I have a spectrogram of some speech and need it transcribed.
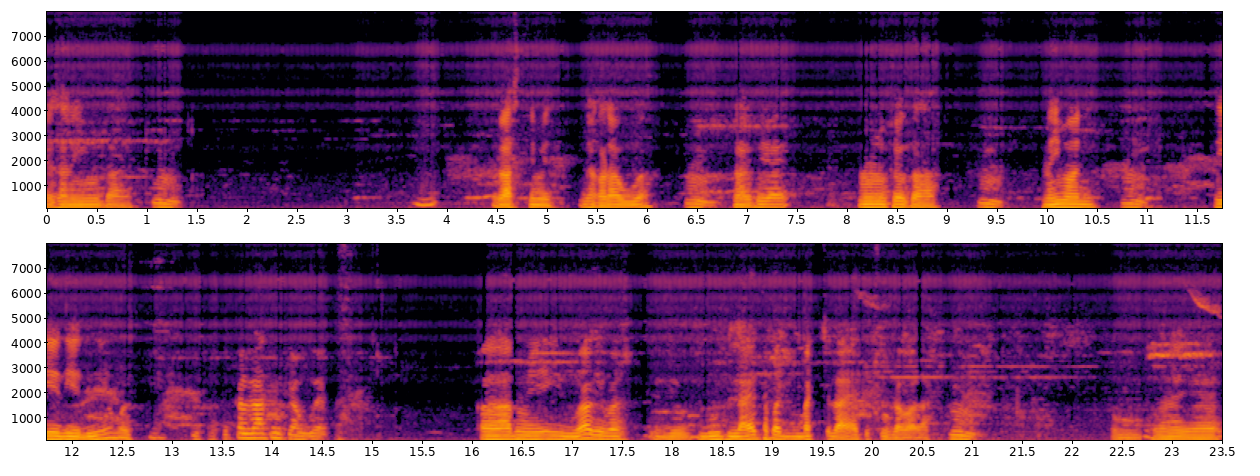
ऐसा नहीं होता है। हम्म, रास्ते में झगड़ा हुआ। हम्म, घर पे आए। उन्होंने फिर कहा नहीं मानी। धीरे धीरे दुनिया बस। तो कल रात में क्या हुआ था कल रात में यही हुआ कि बस जो दूध लाया था बच- बच्चा लाया तो छूटा वाला। हम्म, तो उन्होंने जो है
